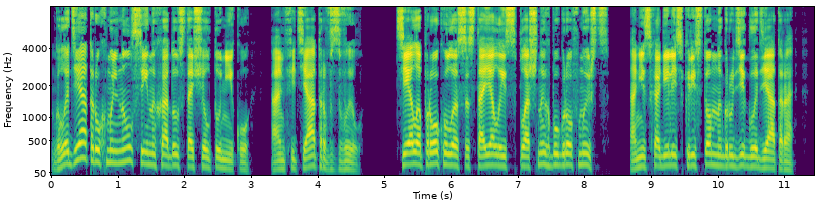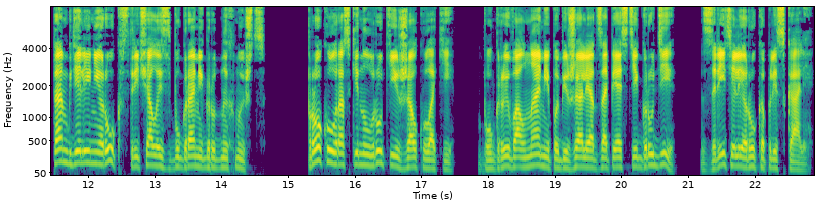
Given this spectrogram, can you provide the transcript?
Гладиатор ухмыльнулся и на ходу стащил тунику. Амфитеатр взвыл. Тело Прокула состояло из сплошных бугров мышц. Они сходились крестом на груди гладиатора, там, где линия рук встречалась с буграми грудных мышц. Прокул раскинул руки и сжал кулаки. Бугры волнами побежали от запястья к груди. Зрители рукоплескали.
